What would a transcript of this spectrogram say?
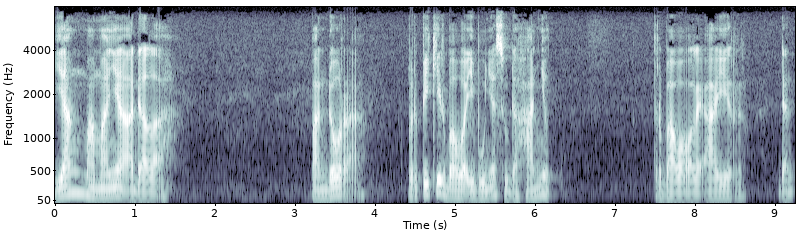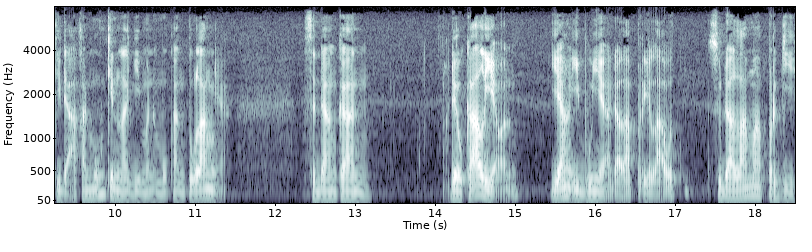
yang mamanya adalah Pandora berpikir bahwa ibunya sudah hanyut, terbawa oleh air, dan tidak akan mungkin lagi menemukan tulangnya. Sedangkan Deokalion, yang ibunya adalah peri laut, sudah lama pergi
